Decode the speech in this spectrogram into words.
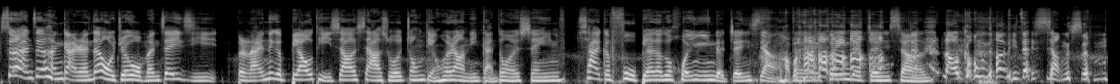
虽然这个很感人，但我觉得我们这一集本来那个标题是要下说终点会让你感动的声音，下一个副标叫做婚姻的真相，好不 对好？婚姻的真相，老公到底在想什么？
